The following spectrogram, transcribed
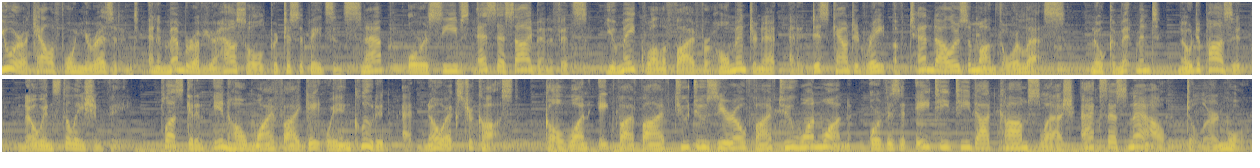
you are a California resident and a member of your household participates in SNAP or receives SSI benefits, you may qualify for home internet at a discounted rate of $10 a month or less. No commitment, no deposit, no installation fee. Plus, get an in home Wi Fi gateway included at no extra cost. Call 1 855 220 5211 or visit att.com slash access now to learn more.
